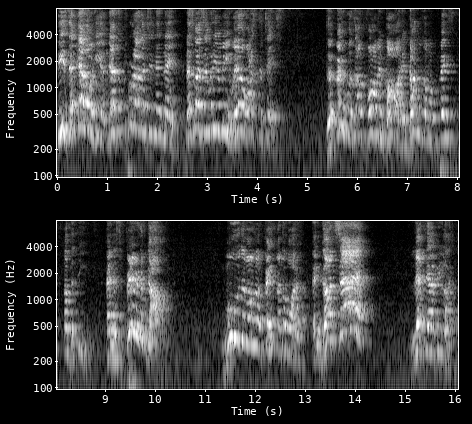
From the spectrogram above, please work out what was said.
He's the Elohim. There's a plurality in that name. That's why I say, what do you mean? Well, watch the text. The earth was unformed and void, and darkness on the face of the deep. And the Spirit of God moved along the face of the water. And God said, let there be light.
